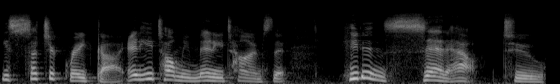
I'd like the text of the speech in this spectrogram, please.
he's such a great guy. And he told me many times that he didn't set out to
